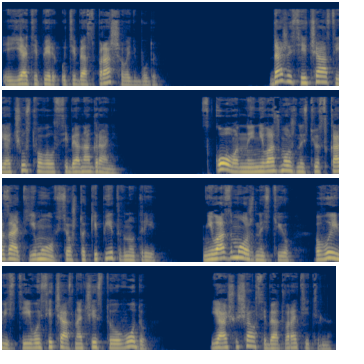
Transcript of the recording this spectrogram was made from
я теперь у тебя спрашивать буду?» Даже сейчас я чувствовал себя на грани. Скованный невозможностью сказать ему все, что кипит внутри, невозможностью вывести его сейчас на чистую воду, я ощущал себя отвратительно.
